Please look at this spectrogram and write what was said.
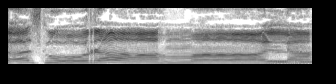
estás mala.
